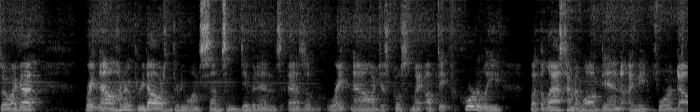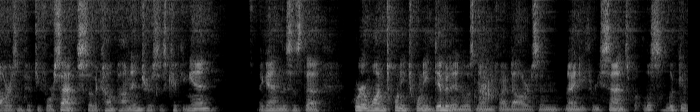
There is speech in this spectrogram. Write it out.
So I got right now $103.31 in dividends as of right now. I just posted my update for quarterly, but the last time I logged in, I made $4.54. So the compound interest is kicking in. Again, this is the quarter one 2020 dividend was $95.93. But let's look at,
